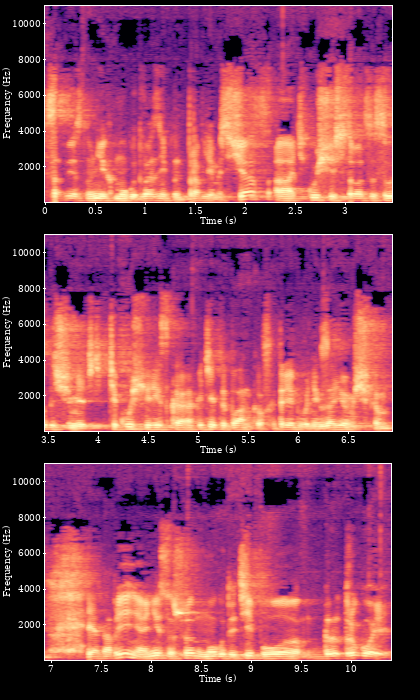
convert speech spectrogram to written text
Соответственно, у них могут возникнуть проблемы сейчас, а текущая ситуация с выдачами, текущий риск аппетиты банков и требования к заемщикам и одобрения, они совершенно могут идти по другой,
